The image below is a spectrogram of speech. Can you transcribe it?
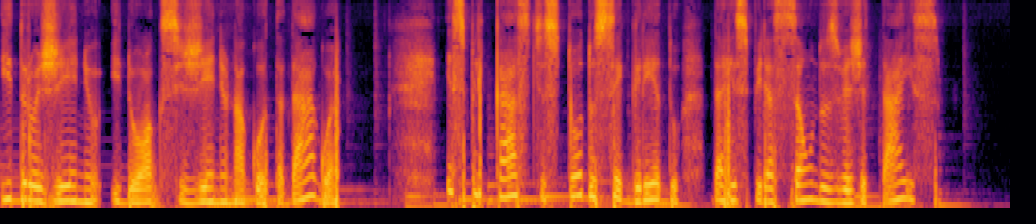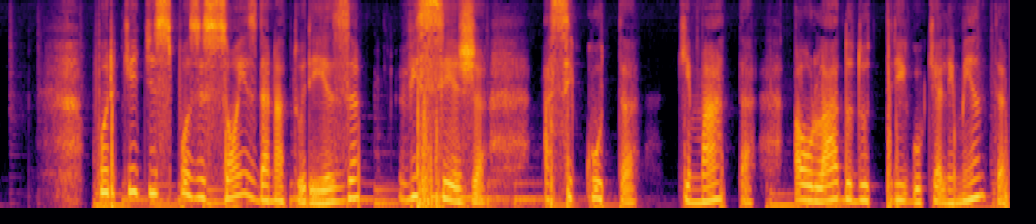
hidrogênio e do oxigênio na gota d'água? Explicastes todo o segredo da respiração dos vegetais? Por que disposições da natureza viceja a cicuta que mata ao lado do trigo que alimenta?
